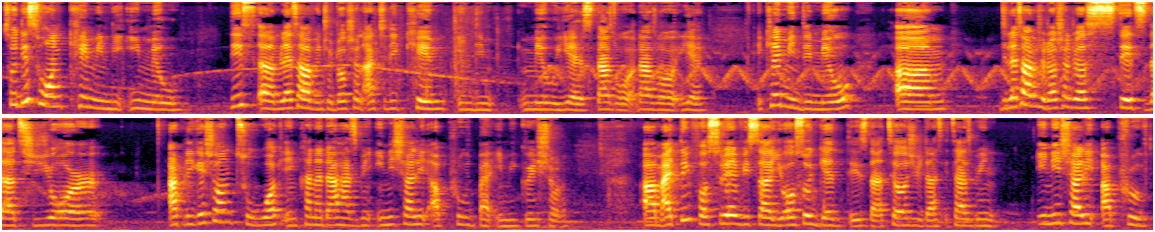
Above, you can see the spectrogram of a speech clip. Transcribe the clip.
So this one came in the email. This um letter of introduction actually came in the mail yes. That's what that's what yeah. It came in the mail. Um the letter of introduction just states that your application to work in canada has been initially approved by immigration. Um i think for student visa you also get this that tells you that it has been initially approved.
